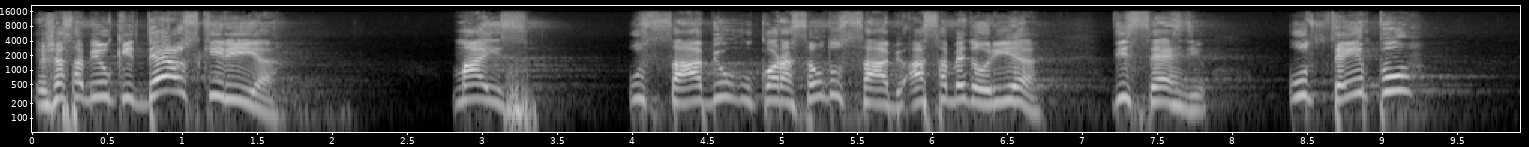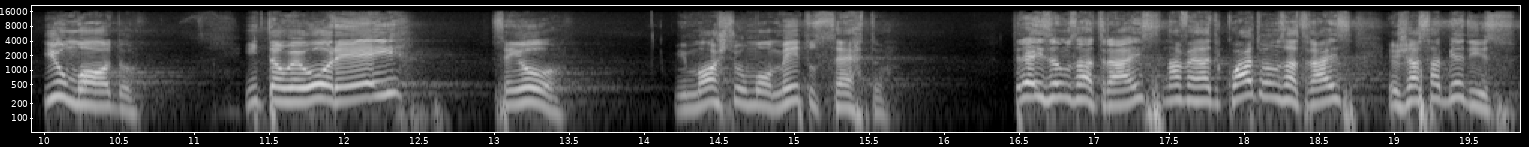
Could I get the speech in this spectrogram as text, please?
Eu já sabia o que Deus queria, mas o sábio, o coração do sábio, a sabedoria discerne o tempo e o modo. Então eu orei, Senhor, me mostre o momento certo. Três anos atrás, na verdade, quatro anos atrás, eu já sabia disso.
